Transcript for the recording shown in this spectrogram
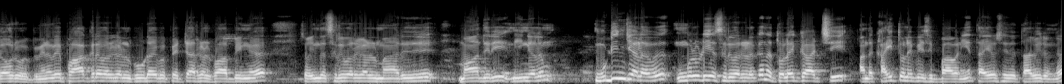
கௌரவிப்பு. எனவே பார்க்கிறவர்கள் கூட இப்போ பெற்றார்கள் பார்ப்பீங்க ஸோ இந்த சிறுவர்கள் மாதிரி மாதிரி நீங்களும் முடிஞ்ச அளவு உங்களுடைய சிறுவர்களுக்கு அந்த தொலைக்காட்சி அந்த கைத்தொலைபேசி பாவனையை தயவு செய்து தவிருங்க.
